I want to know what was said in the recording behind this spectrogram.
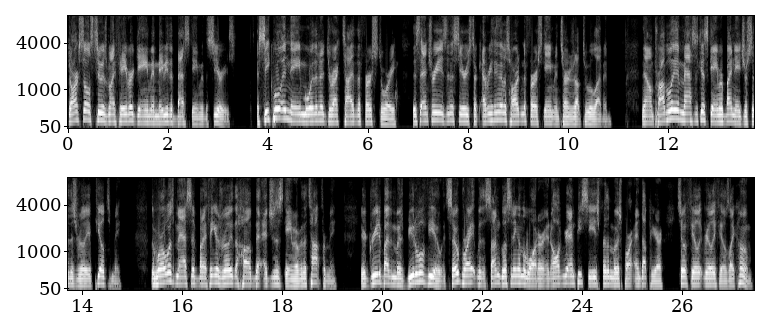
Dark Souls 2 is my favorite game and maybe the best game of the series. A sequel in name more than a direct tie to the first story, this entry is in the series took everything that was hard in the first game and turned it up to 11. Now, I'm probably a masochist gamer by nature, so this really appealed to me. The world was massive, but I think it was really the hub that edges this game over the top for me. You're greeted by the most beautiful view. It's so bright with the sun glistening on the water, and all of your NPCs, for the most part, end up here. So it feel it really feels like home.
